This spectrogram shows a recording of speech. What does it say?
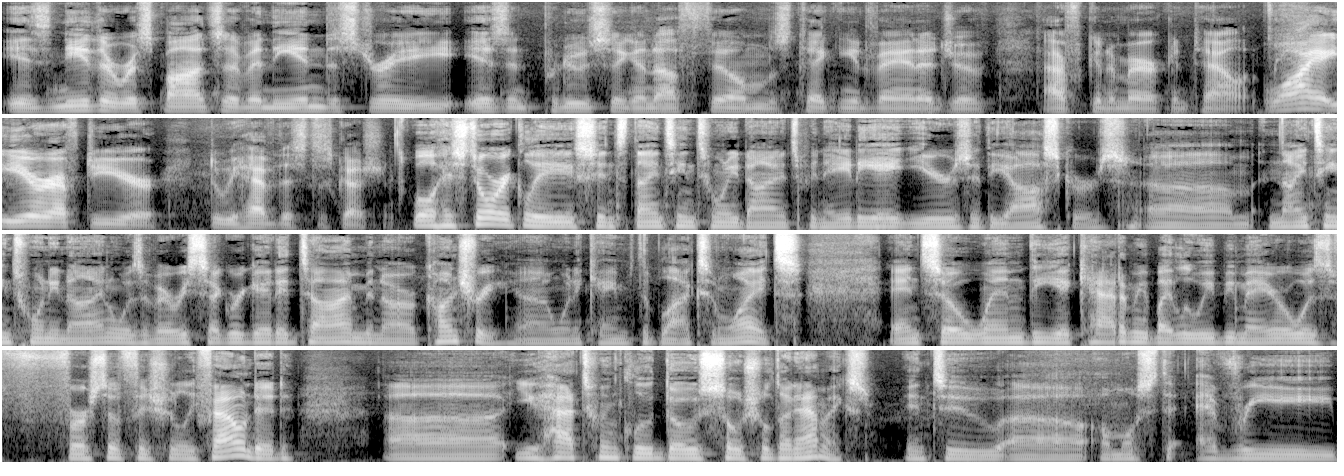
is neither responsive and the industry isn't producing enough films taking advantage of African American talent. Why year after year do we have this discussion? Well, historically, since 1929, it's been 88 years at the Oscars. Um, 1929 was a very segregated time in our country uh, when it came to blacks and whites. And so when the Academy by Louis B. Mayer was first officially founded, uh, you had to include those social dynamics into uh, almost every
